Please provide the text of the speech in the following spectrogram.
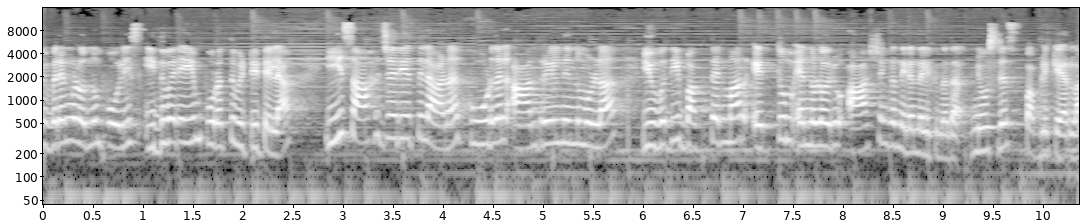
വിവരങ്ങളൊന്നും പോലീസ് ഇതുവരെയും പുറത്തുവിട്ടിട്ടില്ല. ഈ സാഹചര്യത്തിലാണ് കൂടുതൽ ആന്ധ്രയിൽ നിന്നുമുള്ള യുവതി ഭക്തന്മാർ എത്തും എന്നുള്ള ഒരു ആശങ്ക നിലനിൽക്കുന്നത്. News desk public Kerala.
